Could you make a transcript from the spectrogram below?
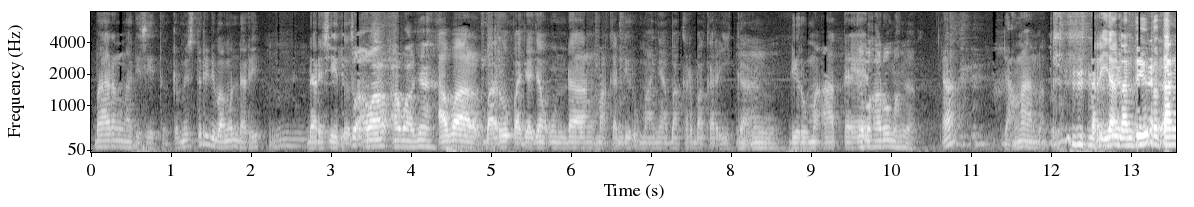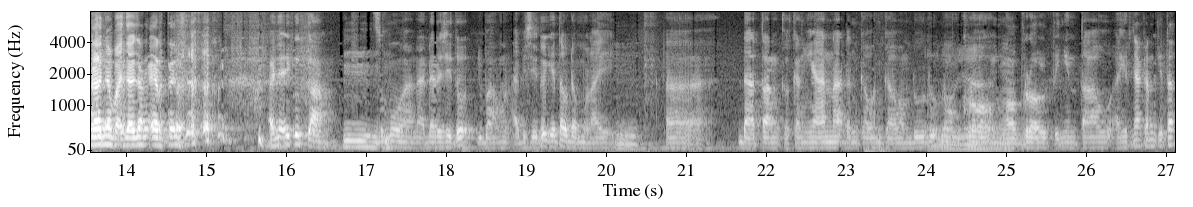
bareng lah di situ chemistry dibangun dari dari situ Itu awal awalnya. awal baru Pak Jajang undang makan di rumahnya bakar-bakar ikan di rumah Gak Ate bakal rumah nggak? Hah? Jangan atuh. Teriak nanti tetangganya Pak Jajang RT. Hanya ikut Kang. Semua. Nah, dari situ dibangun. Habis itu kita udah mulai eh, datang ke Kang Yana dan kawan-kawan duduk nongkrong, ngobrol, pingin tahu. Akhirnya kan kita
